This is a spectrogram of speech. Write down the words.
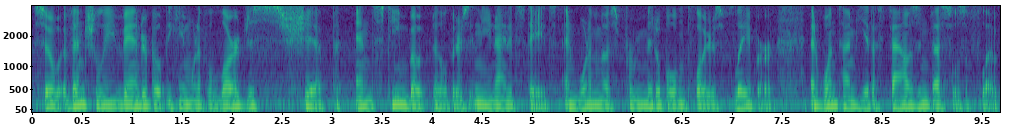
So eventually, Vanderbilt became one of the largest ship and steamboat builders in the United States and one of the most formidable employers of labor. At one time, he had a thousand vessels afloat.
